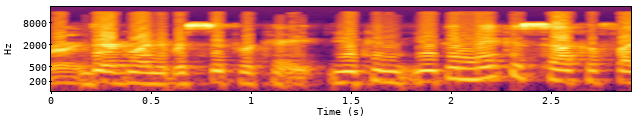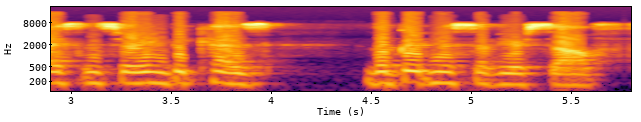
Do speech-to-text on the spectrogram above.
right? they're going to reciprocate. You can you can make a sacrifice in serving because the goodness of yourself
